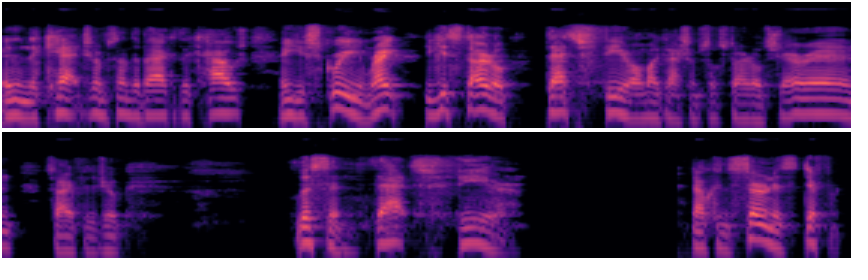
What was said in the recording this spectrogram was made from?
And then the cat jumps on the back of the couch and you scream, right? You get startled. That's fear. Oh my gosh, I'm so startled. Sharon. Sorry for the joke. Listen, that's fear. Now, concern is different.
